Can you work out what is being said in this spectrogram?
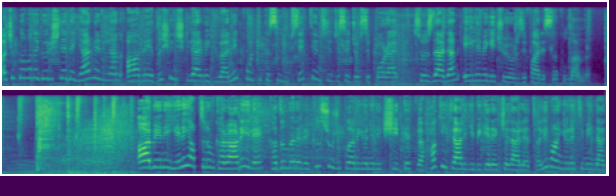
Açıklamada görüşlerine yer verilen AB Dış İlişkiler ve Güvenlik Politikası Yüksek Temsilcisi Josep Borrell, sözlerden eyleme geçiyoruz ifadesini kullandı. AB'nin yeni yaptırım kararı ile kadınlara ve kız çocuklarına yönelik şiddet ve hak ihlali gibi gerekçelerle Taliban yönetiminden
